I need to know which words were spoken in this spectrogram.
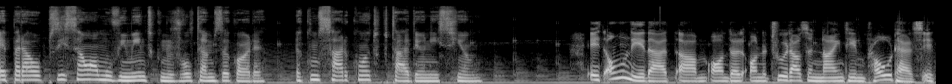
É para a oposição ao movimento que nos voltamos agora, a começar com a deputada Eunice Young. It's only that um, on the on the 2019 protests, it,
